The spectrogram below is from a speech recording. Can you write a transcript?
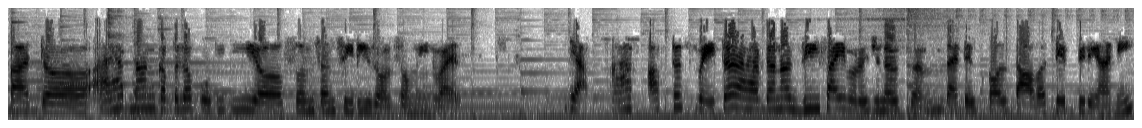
but uh, I have done a couple of OTT uh, films and series also. Meanwhile, yeah. Have, after Sweater, I have done a ZEE5 original film that is called Dawate Biryani.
